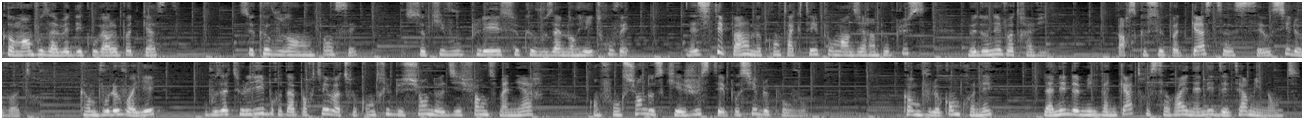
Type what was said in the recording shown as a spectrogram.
comment vous avez découvert le podcast, ce que vous en pensez, ce qui vous plaît, ce que vous aimeriez trouver. N'hésitez pas à me contacter pour m'en dire un peu plus, me donner votre avis. Parce que ce podcast, c'est aussi le vôtre. Comme vous le voyez, vous êtes libre d'apporter votre contribution de différentes manières en fonction de ce qui est juste et possible pour vous. Comme vous le comprenez, L'année 2024 sera une année déterminante.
